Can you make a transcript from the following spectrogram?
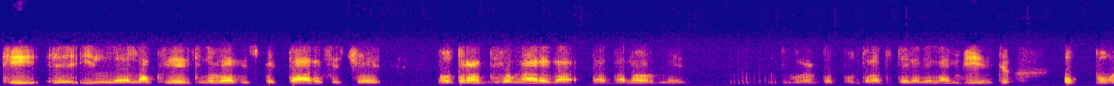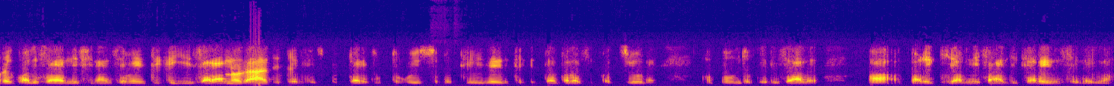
che eh, il, l'acquirente dovrà rispettare, se cioè potrà derogare da, da, da norme riguardo appunto la tutela dell'ambiente oppure quali saranno i finanziamenti che gli saranno dati per rispettare tutto questo, perché è evidente che data la situazione appunto che risale a parecchi anni fa di carenze nella,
